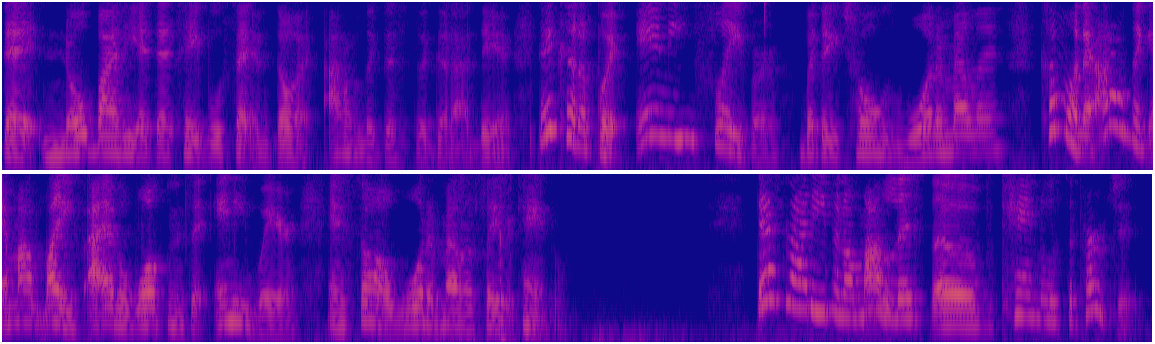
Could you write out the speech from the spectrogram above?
that nobody at that table sat and thought, I don't think this is a good idea. They could have put any flavor, but they chose watermelon. Come on now, I don't think in my life I ever walked into anywhere and saw a watermelon flavored candle. That's not even on my list of candles to purchase.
